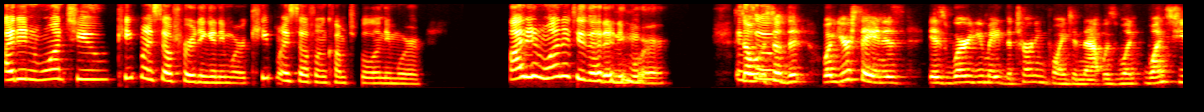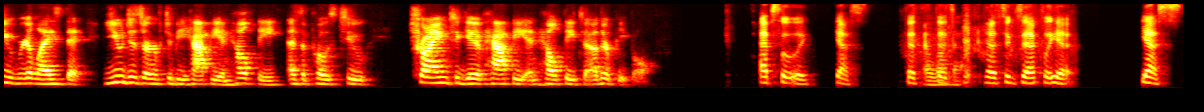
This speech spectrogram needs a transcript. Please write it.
I didn't want to keep myself hurting anymore keep myself uncomfortable anymore. I didn't want to do that anymore so so, so the, what you're saying is is where you made the turning point in that was when once you realized that you deserve to be happy and healthy as opposed to trying to give happy and healthy to other people. Absolutely. Yes. That's that's that. that's exactly it. Yes.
